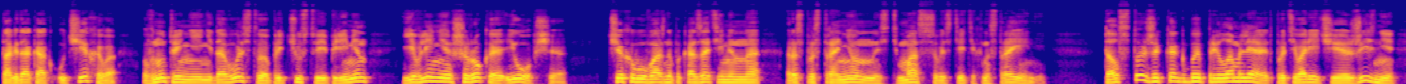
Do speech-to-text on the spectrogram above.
тогда как у Чехова внутреннее недовольство, предчувствие перемен – явление широкое и общее. Чехову важно показать именно распространенность, массовость этих настроений. Толстой же как бы преломляет противоречия жизни –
